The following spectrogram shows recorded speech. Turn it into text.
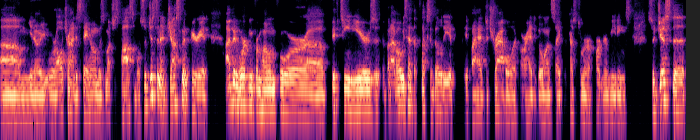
Um, you know, we're all trying to stay home as much as possible. So just an adjustment period. I've been working from home for uh, 15 years, but I've always had the flexibility if, if I had to travel if, or I had to go on site for customer or partner meetings. So just the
